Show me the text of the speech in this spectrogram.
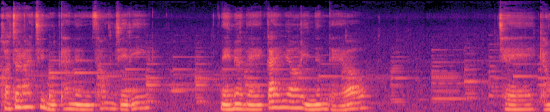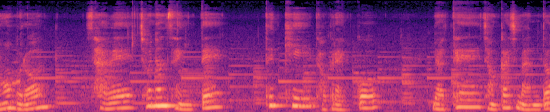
거절하지 못하는 성질이 내면에 깔려 있는데요. 제 경험으론 사회 초년생 때 특히 더 그랬고 몇 해 전까지만도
